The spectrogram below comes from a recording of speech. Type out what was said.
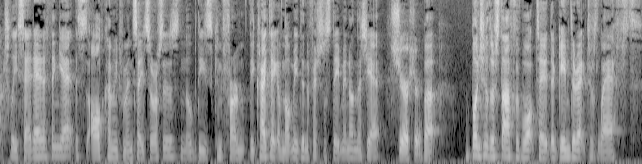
actually said anything yet. This is all coming from inside sources. Nobody's confirmed. The Crytek have not made an official statement on this yet. Sure, sure. But a bunch of their staff have walked out. Their game directors left.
